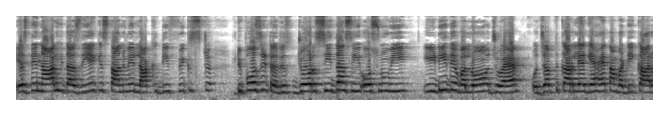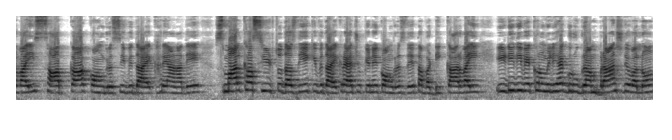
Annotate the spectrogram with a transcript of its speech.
ਇਸ ਦੇ ਨਾਲ ਹੀ ਦੱਸ ਦਈਏ ਕਿ 97 ਲੱਖ ਦੀ ਫਿਕਸਡ ਡਿਪੋਜ਼ਿਟ ਜੋ ਰਸੀਦਾਂ ਸੀ, ਉਸ ਨੂੰ ਵੀ ਈਡੀ ਦੇ ਵੱਲੋਂ ਜੋ ਹੈ, ਉਹ ਜ਼ਬਤ ਕਰ ਲਿਆ ਗਿਆ ਹੈ। ਤਾਂ ਵੱਡੀ ਕਾਰਵਾਈ ਸਾਬਕਾ ਕਾਂਗਰਸੀ ਵਿਧਾਇਕ ਹਰਿਆਣਾ ਦੇ ਸਮਾਲਖਾ ਸੀਟ ਤੋਂ ਦੱਸ ਦਈਏ ਕਿ ਵਿਧਾਇਕ ਰਹਿ ਚੁੱਕੇ ਨੇ ਕਾਂਗਰਸ ਦੇ। ਤਾਂ ਵੱਡੀ ਕਾਰਵਾਈ ਈਡੀ ਦੀ ਵੇਖਣ ਨੂੰ ਮਿਲੀ ਹੈ। ਗੁਰੂਗ੍ਰਾਮ ਬ੍ਰਾਂਚ ਦੇ ਵੱਲੋਂ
